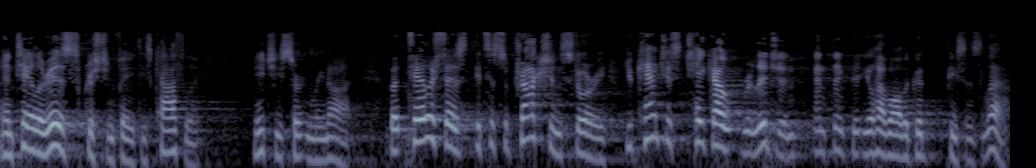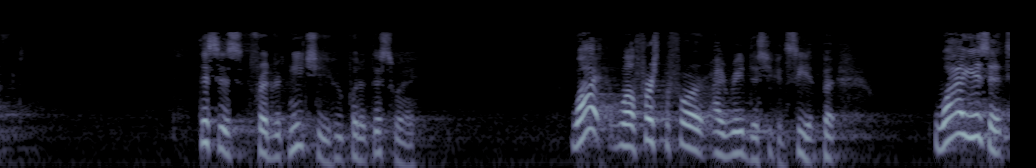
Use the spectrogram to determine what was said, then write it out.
And Taylor is Christian faith, he's Catholic. Nietzsche certainly not. But Taylor says it's a subtraction story. You can't just take out religion and think that you'll have all the good pieces left. This is Friedrich Nietzsche who put it this way why? Well, first, before I read this, you can see it, but why is it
